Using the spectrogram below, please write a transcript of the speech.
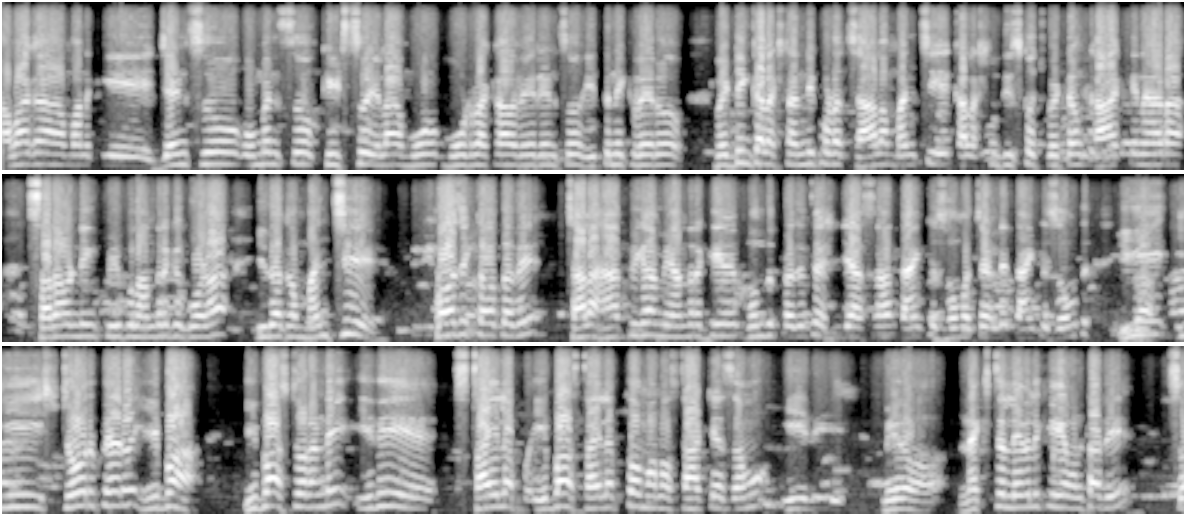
అలాగా మనకి జెంట్స్ ఉమెన్స్ కిడ్స్ ఇలా మూ- మూడు రకాల వేరియంట్స్ ఇతనిక్ వేరు వెడ్డింగ్ కలెక్షన్ అన్ని కూడా చాలా మంచి కలెక్షన్ తీసుకొచ్చి పెట్టాం. కాకినాడ సరౌండింగ్ పీపుల్ అందరికీ కూడా ఇది ఒక మంచి ప్రాజెక్ట్ అవుతుంది. చాలా హ్యాపీగా మీ అందరికి ముందు ప్రజెంటేషన్ చేస్తున్నాను. థ్యాంక్ యూ సో మచ్ అండి. థ్యాంక్ యూ సో మచ్ ఈ ఈ స్టోర్ పేరు ఇబా. ఇబా స్టోర్ అండి. ఇది స్టైల్ అప్ ఇబా స్టైల్ అప్తో మనం స్టార్ట్ చేసాము. ఇది మీరు నెక్స్ట్ లెవెల్కి ఉంటది. సో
